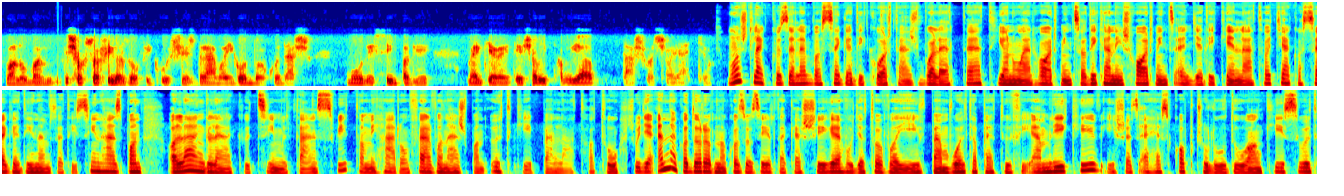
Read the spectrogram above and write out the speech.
valóban sokszor filozófikus és drámai gondolkodás mód és színpadi megjelenítés, amit, ami a társulat sajátja. Most legközelebb a Szegedi Kortás Balettet január 30-án és 31-én láthatják a Szegedi Nemzeti Színházban a Lánglelkű című táncvit, ami három felvonásban öt képen látható. És ugye ennek a darabnak az az érdekessége, hogy a tavalyi évben volt a Petőfi emlékév, és ez ehhez kapcsolódóan készült.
